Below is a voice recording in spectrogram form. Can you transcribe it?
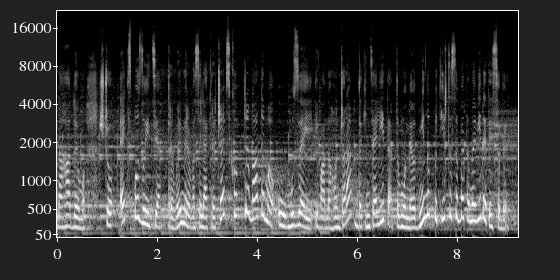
нагадуємо, що експозиція Тривиміри Василя Кричевського триватиме у музеї Івана Гончара до кінця літа. Тому неодмінно потіште себе та навідайтесь сюди.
